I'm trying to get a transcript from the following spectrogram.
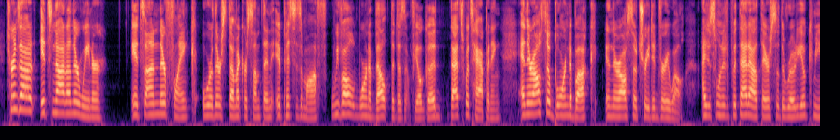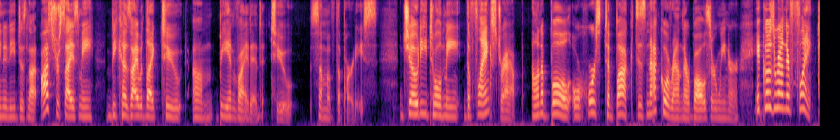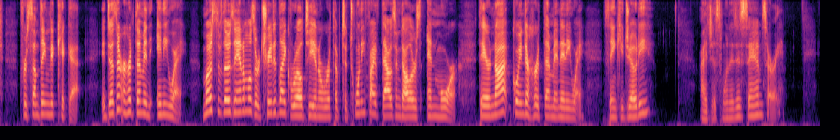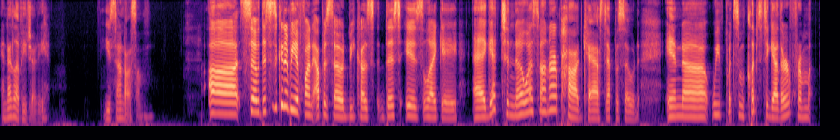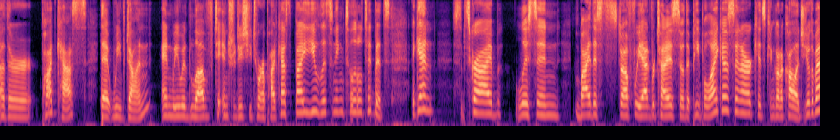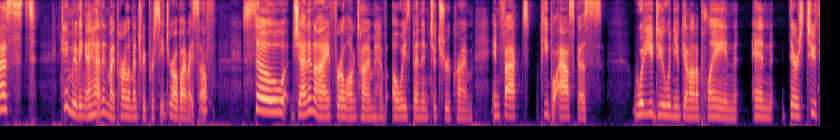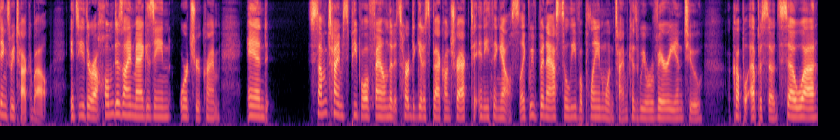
Turns out it's not on their wiener. It's on their flank or their stomach or something. It pisses them off. We've all worn a belt that doesn't feel good. That's what's happening. And they're also born to buck and they're also treated very well. I just wanted to put that out there so the rodeo community does not ostracize me because I would like to um, be invited to some of the parties. Jody told me the flank strap on a bull or horse to buck does not go around their balls or wiener. It goes around their flank for something to kick at. It doesn't hurt them in any way. Most of those animals are treated like royalty and are worth up to $25,000 and more. They are not going to hurt them in any way. Thank you, Jody. I just wanted to say I'm sorry. And I love you, Jody. You sound awesome. Uh, so this is going to be a fun episode because this is like a, a get to know us on our podcast episode, and uh, we've put some clips together from other podcasts that we've done, and we would love to introduce you to our podcast by you listening to little tidbits. Again, subscribe, listen, buy this stuff we advertise so that people like us and our kids can go to college. You're the best. Okay, moving ahead in my parliamentary procedure all by myself. So, Jen and I, for a long time, have always been into true crime. In fact, people ask us, What do you do when you get on a plane? And there's two things we talk about it's either a home design magazine or true crime. And sometimes people have found that it's hard to get us back on track to anything else. Like we've been asked to leave a plane one time because we were very into a couple episodes. So, uh,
